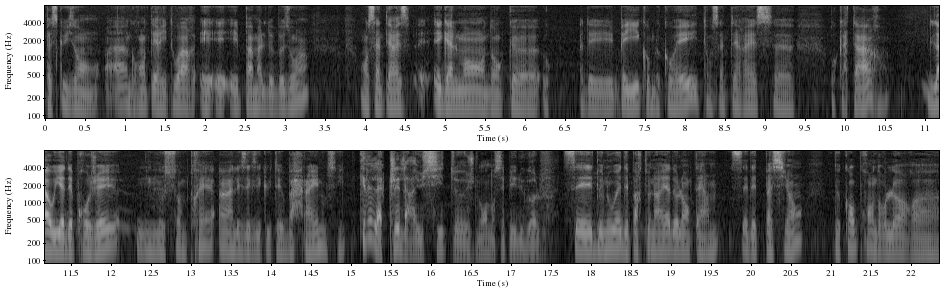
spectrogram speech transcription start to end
parce qu'ils ont un grand territoire et, et, et, pas mal de besoins. On s'intéresse également donc, euh, à des pays comme le Koweït, on s'intéresse euh, au Qatar. Là où il y a des projets, nous sommes prêts à les exécuter. Au Bahreïn aussi. Quelle est la clé de la réussite justement dans ces pays du Golfe? C'est de nouer des partenariats de long terme. C'est d'être patient, de comprendre leurs, euh,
